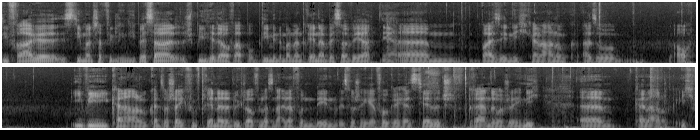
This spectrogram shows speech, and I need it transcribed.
die Frage, ist die Mannschaft wirklich nicht besser, spielt ja darauf ab, ob die mit einem anderen Trainer besser wäre. Ja. Ähm, weiß ich nicht, keine Ahnung. Also auch Ivi, keine Ahnung, kannst wahrscheinlich fünf Trainer da durchlaufen lassen. Einer von denen ist wahrscheinlich erfolgreicher als Terzic, drei andere wahrscheinlich nicht. Ähm, keine Ahnung. Ich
